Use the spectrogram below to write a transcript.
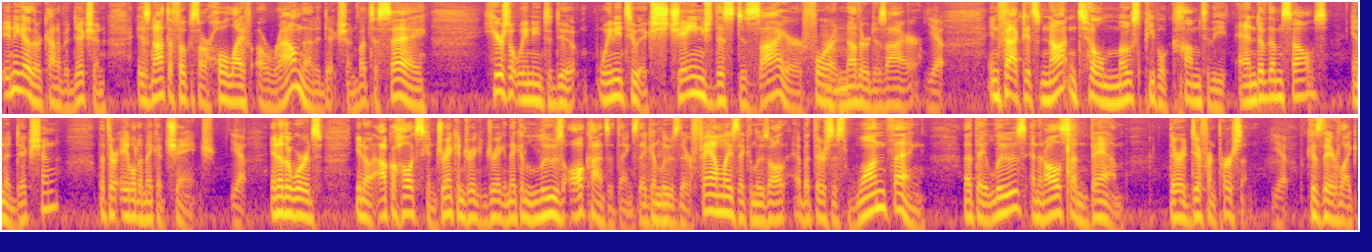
any other kind of addiction is not to focus our whole life around that addiction, but to say, here's what we need to do. We need to exchange this desire for another desire. Mm. Yep. In fact, it's not until most people come to the end of themselves in addiction that they're able to make a change. Yep. In other words, you know, alcoholics can drink and drink and drink and they can lose all kinds of things. They can lose their families, they can lose all, but there's this one thing that they lose and then all of a sudden, bam, they're a different person. Yep. Because they're like,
